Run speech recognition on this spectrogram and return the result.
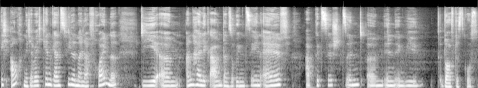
Ich auch nicht, aber ich kenne ganz viele meiner Freunde, die ähm, an Heiligabend dann so gegen 10, 11 abgezischt sind ähm, in irgendwie Dorfdiskos.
